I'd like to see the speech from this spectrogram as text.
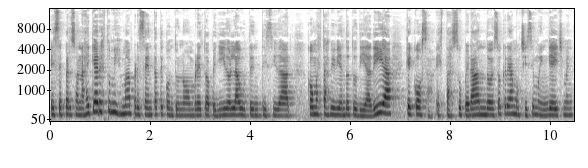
ese personaje que eres tú misma, preséntate con tu nombre, tu apellido, la autenticidad, cómo estás viviendo tu día a día, qué cosa estás superando. Eso crea muchísimo engagement,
